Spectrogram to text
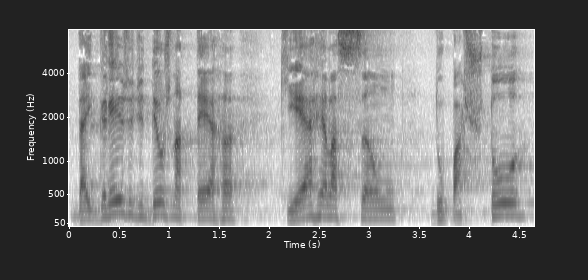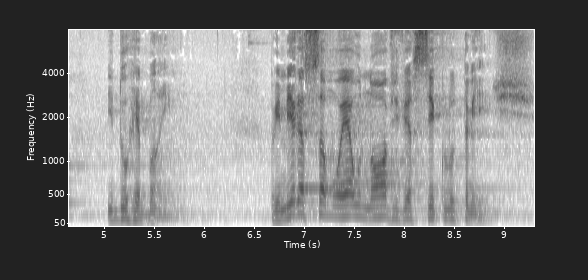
da Igreja de Deus na terra, que é a relação do pastor e do rebanho. 1 Samuel 9, versículo 3.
